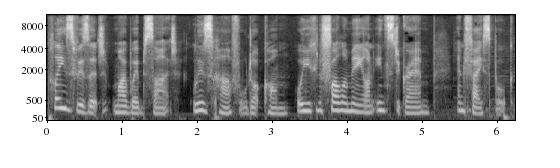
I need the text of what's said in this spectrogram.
please visit my website, lizharfull.com, or you can follow me on Instagram and Facebook.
